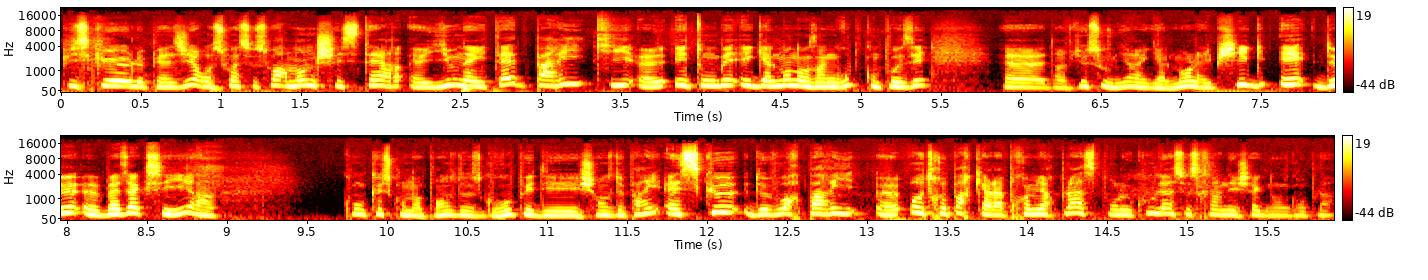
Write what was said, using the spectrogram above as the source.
puisque le PSG reçoit ce soir Manchester United. Paris qui euh, est tombé également dans un groupe composé euh, d'un vieux souvenir également, Leipzig, et de euh, Basak Seir. Qu'on- Qu'est-ce qu'on en pense de ce groupe et des chances de Paris? Est-ce que de voir Paris euh, autre part qu'à la première place, pour le coup, là, ce serait un échec dans le groupe-là?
